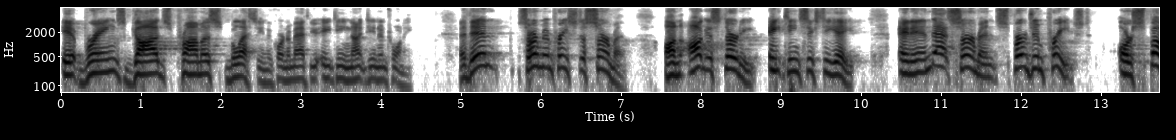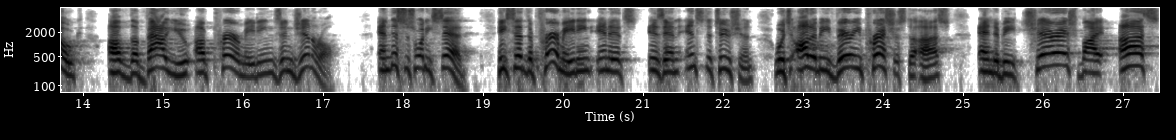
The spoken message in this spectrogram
it brings God's promise blessing, according to Matthew 18, 19, and 20. And then Spurgeon preached a sermon on August 30, 1868. And in that sermon, Spurgeon preached or spoke of the value of prayer meetings in general. And this is what he said. He said the prayer meeting in its is an institution which ought to be very precious to us and to be cherished by us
